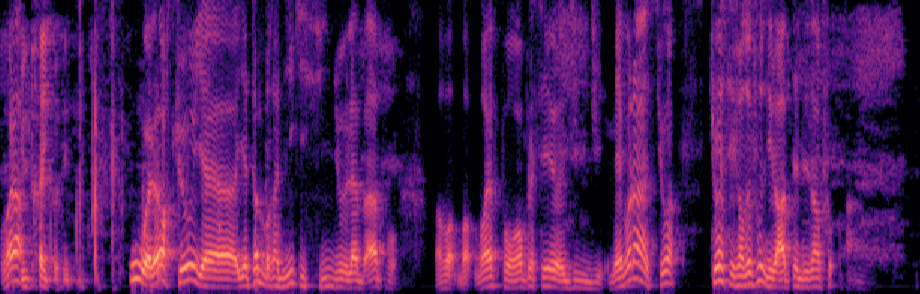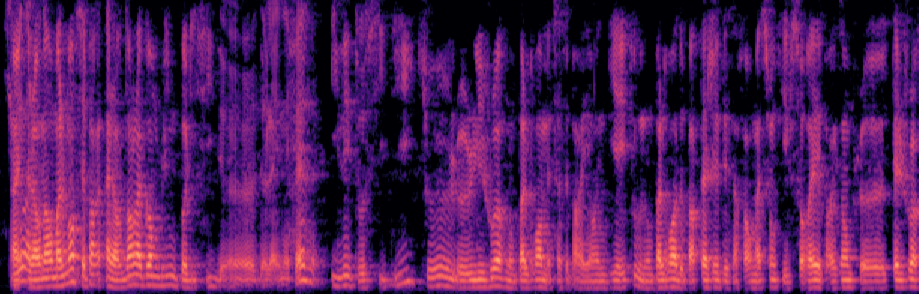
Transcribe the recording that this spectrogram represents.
voilà. ultra hypothétique. Ou alors qu'il y a, y a Tom Brady qui signe là-bas pour, bref, pour remplacer euh, Jimmy G. Mais voilà, tu vois, tu vois ces genres de choses, il aura peut-être des infos alors normalement, c'est pas. Alors dans la gambling policy de, de, la NFL, il est aussi dit que les joueurs n'ont pas le droit, mais ça c'est pareil en NBA et tout, n'ont pas le droit de partager des informations qu'ils sauraient. Par exemple, euh, tel joueur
